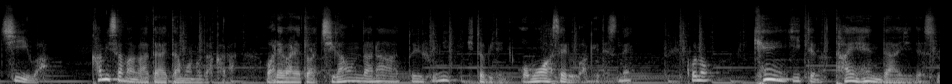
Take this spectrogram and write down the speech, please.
地位は神様が与えたものだから我々とは違うんだなというふうに人々に思わせるわけですね。この権威というのは大変大事です。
